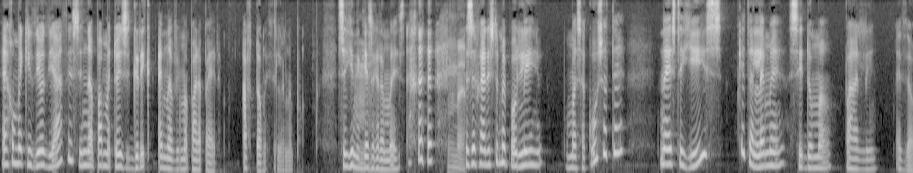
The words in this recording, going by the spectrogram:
Έχουμε και οι δύο διάθεση να πάμε το Easy Greek ένα βήμα παραπέρα. Αυτό ήθελα να πω. Σε γενικές γραμμές. Ναι. Σας ευχαριστούμε πολύ που μας ακούσατε. Να είστε υγιείς και τα λέμε σύντομα πάλι εδώ.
